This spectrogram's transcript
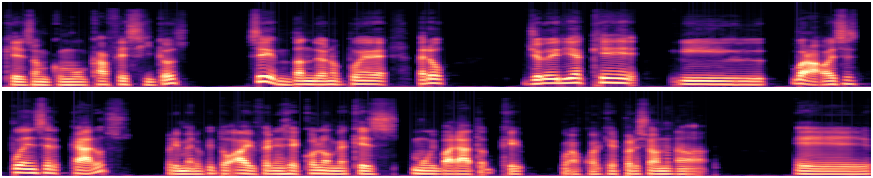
que son como cafecitos, Sí, donde uno puede, pero yo diría que, bueno, a veces pueden ser caros, primero que todo, a diferencia de Colombia, que es muy barato, que, bueno, cualquier persona eh,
